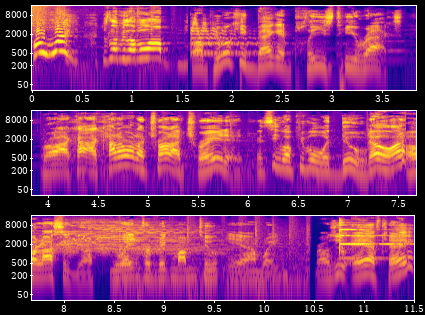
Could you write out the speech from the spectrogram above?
oh wait, just let me level up. Bro, people keep begging, please T-Rex. Bro, I, I kind of want to try to trade it and see what people would do. No, what? Oh, I see, bro. You waiting for Big Mom too? Yeah, I'm waiting. Bro, is you AFK?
